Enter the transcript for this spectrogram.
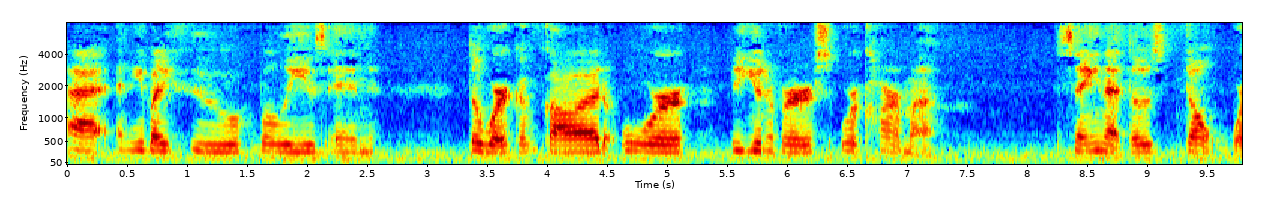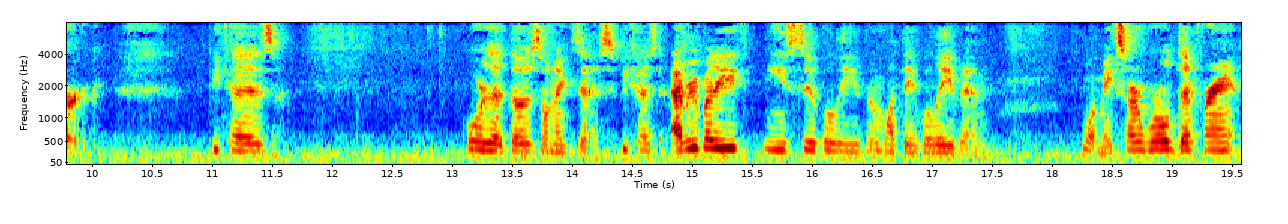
at anybody who believes in the work of God or the universe or karma, saying that those don't work because, or that those don't exist because everybody needs to believe in what they believe in. What makes our world different,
